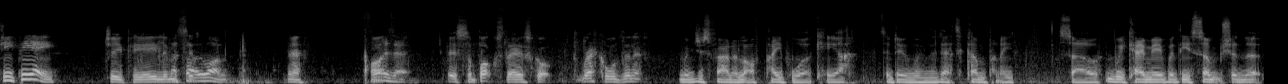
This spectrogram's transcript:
GPE? GPE Limited. That's what we want? Yeah. What right. is it? It's a box there, it's got records in it. We've just found a lot of paperwork here to do with the debtor company. So we came here with the assumption that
